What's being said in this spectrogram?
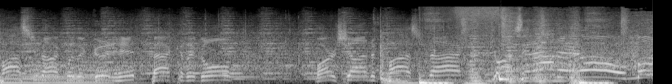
Pastrnak with a good hit, back of the goal. Marchand to Pastrnak, draws it out, and oh my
